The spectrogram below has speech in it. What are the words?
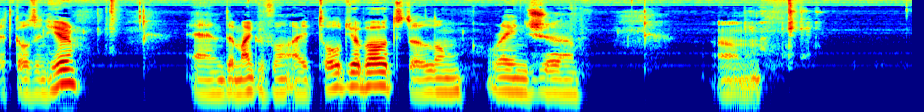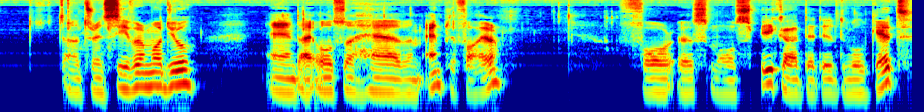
that goes in here. And the microphone I told you about, the long range uh, um, uh, transceiver module. And I also have an amplifier for a small speaker that it will get.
